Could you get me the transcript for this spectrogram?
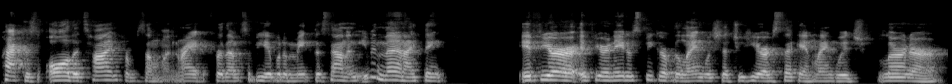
practice all the time from someone, right? For them to be able to make the sound. And even then, I think if you're if you're a native speaker of the language that you hear a second language learner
